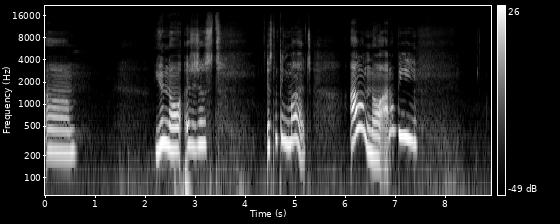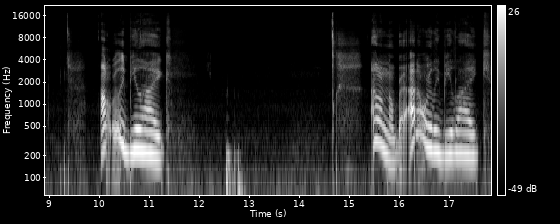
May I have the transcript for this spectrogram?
um you know it's just it's nothing much i don't know i don't be I don't really be like I don't know, bro. I don't really be like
